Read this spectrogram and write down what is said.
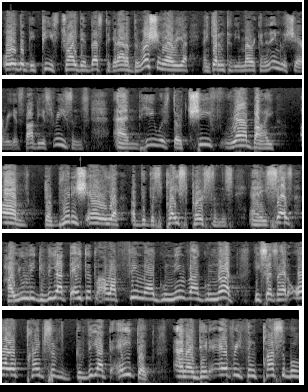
all the DPs tried their best to get out of the Russian area and get into the American and English areas for obvious reasons. And he was the chief rabbi of the British area of the displaced persons. And he says. He says, I had all types of gviat eitot. And I did everything possible,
